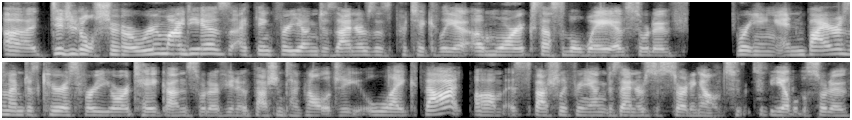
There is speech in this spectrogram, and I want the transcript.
uh, digital showroom ideas, I think for young designers is particularly a, a more accessible way of sort of bringing in buyers. And I'm just curious for your take on sort of you know fashion technology like that, um, especially for young designers just starting out to, to be able to sort of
